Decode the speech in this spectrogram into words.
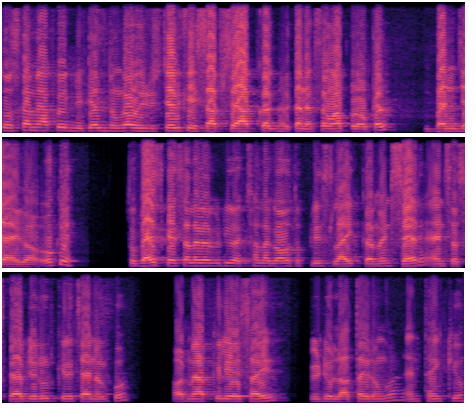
तो उसका मैं आपको एक डिटेल दूँगा, उस डिटेल के हिसाब से आपका घर का नक्शा वहाँ प्रॉपर बन जाएगा ओके तो गैस कैसा लगा वीडियो अच्छा लगा हो तो please like comment share and subscribe ज़रूर करिए चैनल को। और मैं आपके लिए ऐसा ही वीडियो लाता ही रहूँगा। एंड थैंक यू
